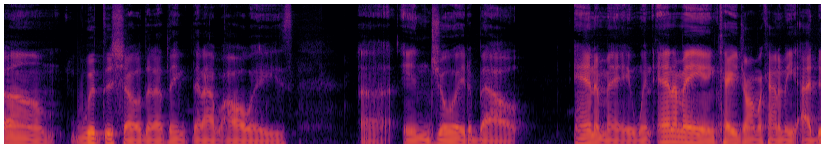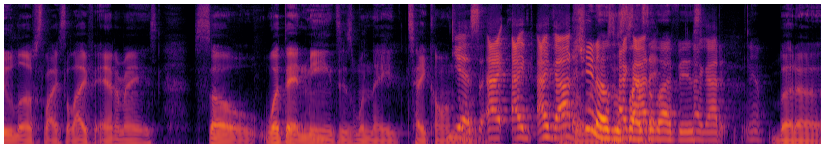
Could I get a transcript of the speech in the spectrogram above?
um with the show that I think that I've always uh enjoyed about anime. When anime and K-drama kind of meet, I do love slice of life animes. So what that means is when they take on the- Yes, I, I, I got it. She knows what I slice of life is. I got it. Yeah. But uh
